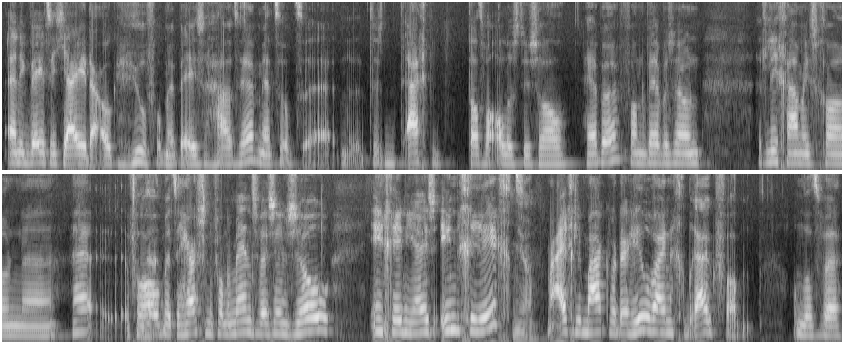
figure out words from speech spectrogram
En ik weet dat jij je daar ook heel veel mee bezighoudt, hè. Met dat, eh, dus eigenlijk dat we alles dus al hebben. Van we hebben zo'n, het lichaam is gewoon, eh, hè, vooral Ja. met de hersenen van de mens. Wij zijn zo ingenieus ingericht, Ja. maar eigenlijk maken we er heel weinig gebruik van. Omdat we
